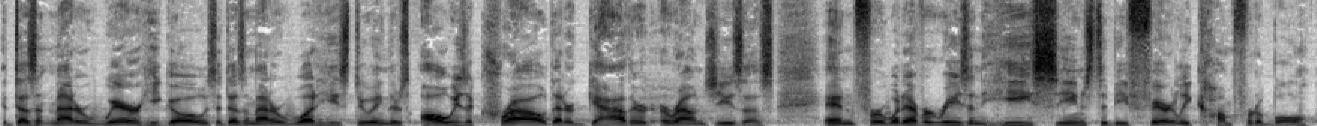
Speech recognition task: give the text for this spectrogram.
It doesn't matter where he goes, it doesn't matter what he's doing. There's always a crowd that are gathered around Jesus. And for whatever reason, he seems to be fairly comfortable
